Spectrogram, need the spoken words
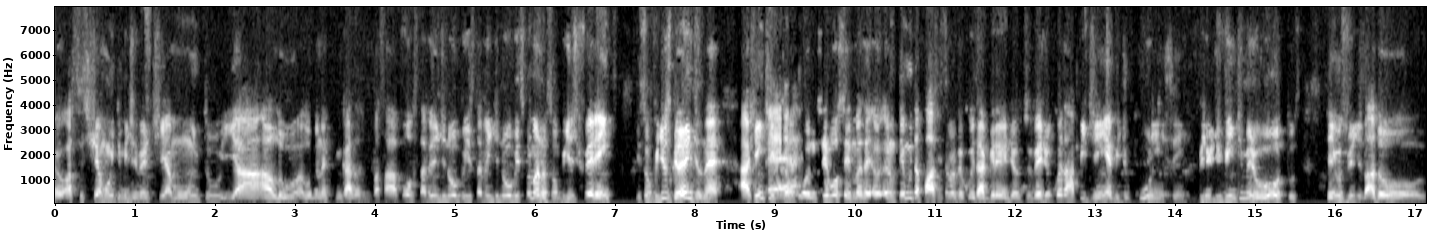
Eu assistia muito, me divertia muito, e a, a Lu, a Lu né, aqui em casa passava, pô, você tá vendo de novo isso, tá vendo de novo isso. Mas, mano, são vídeos diferentes e são vídeos grandes, né? A gente, é. pô, não sei vocês, mas eu, eu, não tenho muita paciência pra ver coisa grande. Eu vejo coisa rapidinha, é vídeo curto, sim, sim. vídeo de 20 minutos. Tem os vídeos lá do,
